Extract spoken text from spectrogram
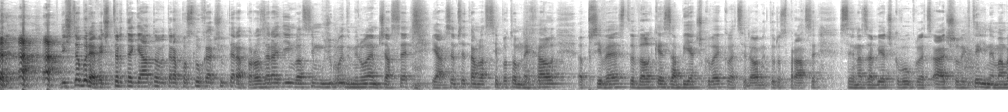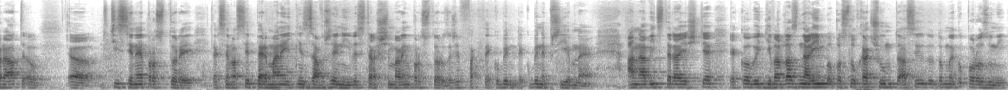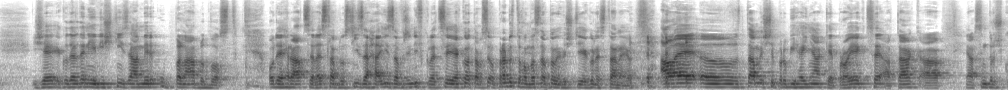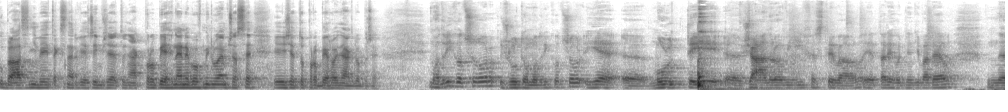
Když to bude ve čtvrtek, já to teda posluchačům teda prozradím, vlastně můžu mluvit v minulém čase. Já jsem se tam vlastně potom nechal přivést ve velké zabíjačkové kleci, dal mi to dost práce sehnat zabíjačkovou klec a já člověk, který nemám rád tistěné prostory, tak jsem vlastně permanentně zavřený ve strašně malém prostoru, takže fakt jakoby, jakoby nepříjemné. A navíc teda ještě jako divadla znalým posluchačům to asi tomu jako porozumí že jako ten jevištní záměr je úplná blbost. Odehrát celé slavnostní zahájení zavřený v kleci, jako tam se opravdu toho moc na tom jevišti jako nestane. Jo. Ale uh, tam ještě probíhají nějaké projekce a tak a já jsem trošku bláznivý, tak snad věřím, že to nějak proběhne, nebo v minulém čase, že to proběhlo nějak dobře. Modrý kocour, žlutomodrý kocour je e, multižánrový festival, je tady hodně divadel. E,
